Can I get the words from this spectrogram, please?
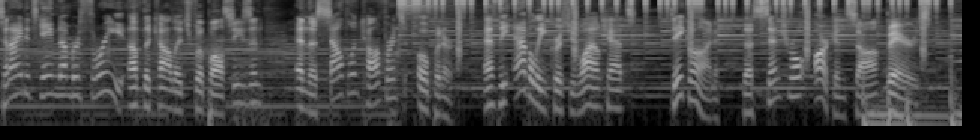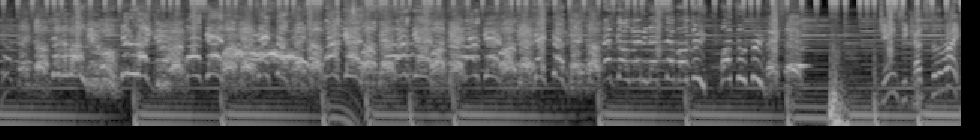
Tonight it's game number three of the college football season and the Southland Conference opener as the Abilene Christian Wildcats take on the Central Arkansas Bears. Get it right! Wildcats! Wildcats! Wildcats! Wildcats! Wildcats! Let's go, baby! Next step on three! One, two, three! James, he cuts to the right.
